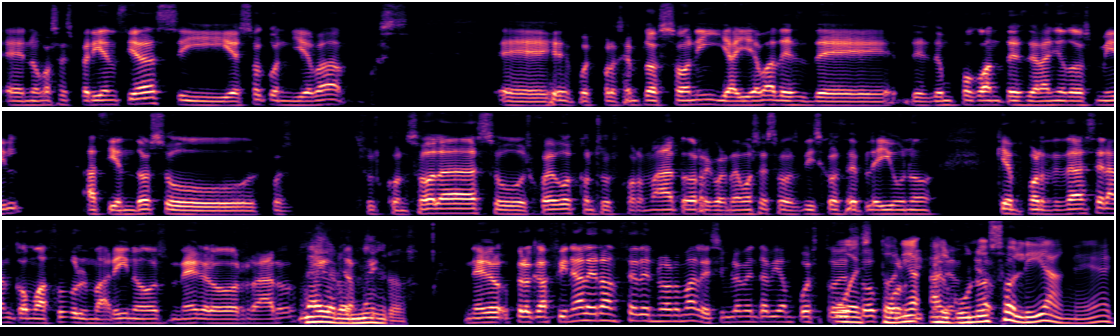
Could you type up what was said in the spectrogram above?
eh, nuevas experiencias y eso conlleva, pues, eh, pues por ejemplo, Sony ya lleva desde, desde un poco antes del año 2000 haciendo sus, pues, sus consolas, sus juegos con sus formatos. Recordemos esos discos de Play 1 que por detrás eran como azul marinos, negros, raros. Negros, negros. Negro, pero que al final eran CDs normales, simplemente habían puesto pues eso. Tony, algunos solían, ¿eh?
